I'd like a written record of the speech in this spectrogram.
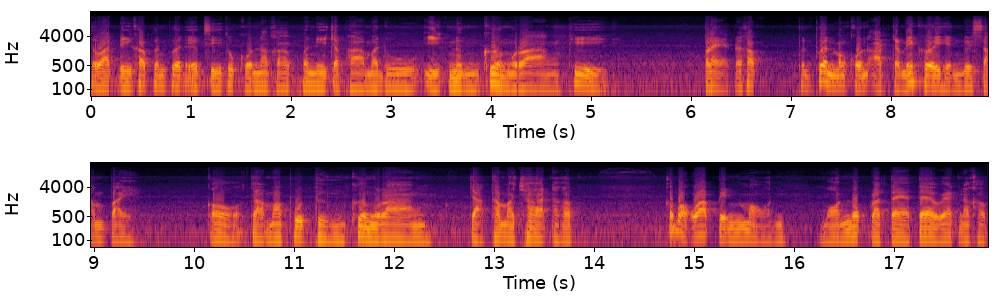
สวัสดีครับเพื่อนๆ FC ทุกคนนะครับ วันนี้จะพามาดูอีกหนึ่งเครื่องรางที่แปลกนะครับ เพื่อนๆ บางคนอาจจะไม่เคยเห็นด้วยซ้ำไป ก็จะมาพูดถึงเครื่องรางจากธรรมชาตินะครับเขาบอกว่าเป็นหมอนหมอนนกกระแตแต้แวดนะครับ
